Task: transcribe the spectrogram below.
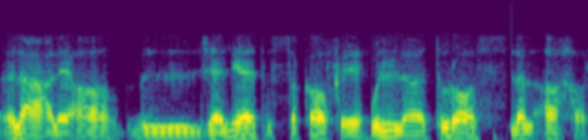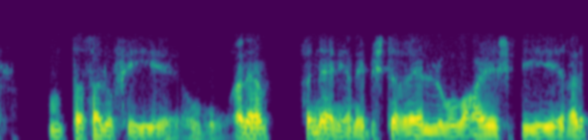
لها علاقة بالجاليات والثقافة والتراث للآخر. اتصلوا فيه. وأنا فنان يعني بشتغل وعايش بغرب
